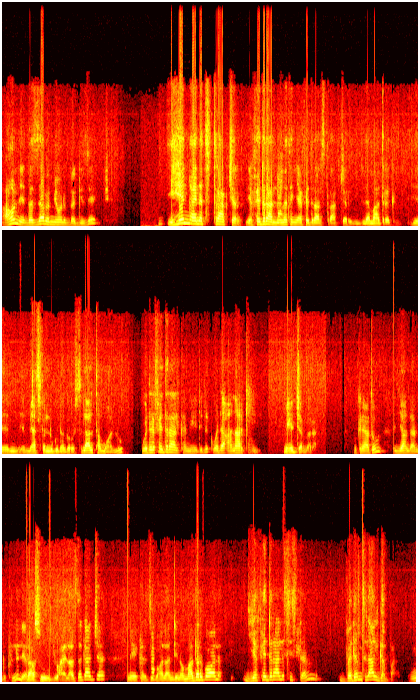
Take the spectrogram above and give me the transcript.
አሁን በዛ በሚሆንበት ጊዜ ይሄን አይነት structure የፌዴራል እውነተኛ የፌዴራል structure ለማድረግ የሚያስፈልጉ ነገሮች ስላልተሟሉ ወደ ፌዴራል ከመሄድ ይልቅ ወደ anarchy መሄድ ጀመረ። ምክንያቱም እያንዳንዱ ክልል የራሱ ልዩ ኃይል አዘጋጀ። እኔ ከዚህ በኋላ እንዲህ ነው የማደርገው የፌዴራል system በደንብ ስላልገባን እኛ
